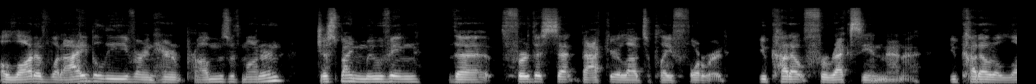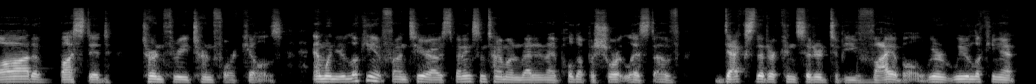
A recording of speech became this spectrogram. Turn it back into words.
a lot of what I believe are inherent problems with modern just by moving the furthest set back you're allowed to play forward. You cut out Phyrexian mana you cut out a lot of busted turn three, turn four kills. And when you're looking at Frontier, I was spending some time on Reddit and I pulled up a short list of decks that are considered to be viable. We were, we were looking at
